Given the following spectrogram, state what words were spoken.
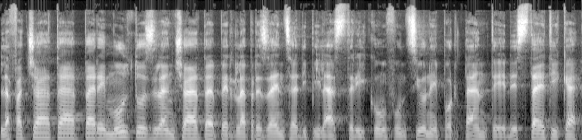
La facciata appare molto slanciata per la presenza di pilastri con funzione portante ed estetica.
